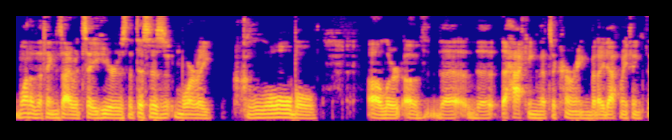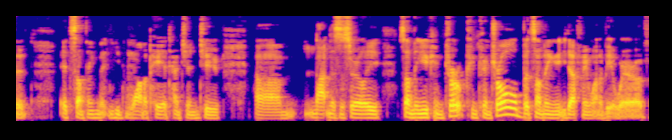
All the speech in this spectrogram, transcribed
one of the things I would say here is that this is more of a global alert of the, the the hacking that's occurring, but I definitely think that it's something that you'd want to pay attention to. Um, not necessarily something you can, can control, but something that you definitely want to be aware of.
